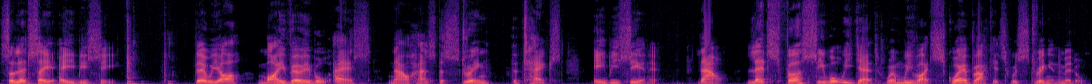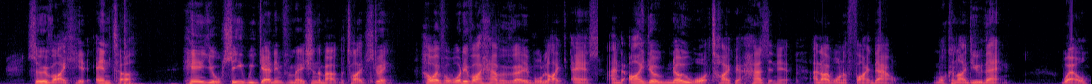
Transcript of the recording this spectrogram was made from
So let's say ABC. There we are, my variable s now has the string, the text, abc in it. Now, let's first see what we get when we write square brackets with string in the middle. So if I hit enter, here you'll see we get information about the type string. However, what if I have a variable like s and I don't know what type it has in it and I want to find out? What can I do then? Well,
